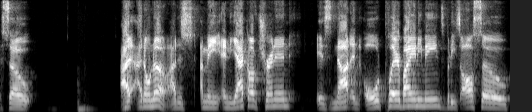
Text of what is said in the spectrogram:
So I, I don't know. I just, I mean, and Yakov Trenin is not an old player by any means, but he's also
